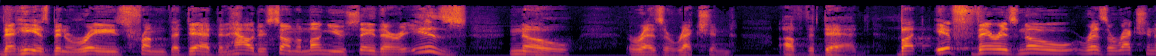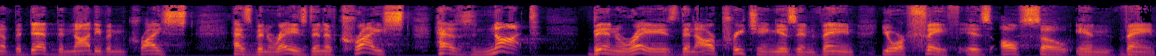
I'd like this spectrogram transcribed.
that he has been raised from the dead, then how do some among you say there is no resurrection of the dead? But if there is no resurrection of the dead, then not even Christ has been raised. And if Christ has not been raised, then our preaching is in vain. Your faith is also in vain.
